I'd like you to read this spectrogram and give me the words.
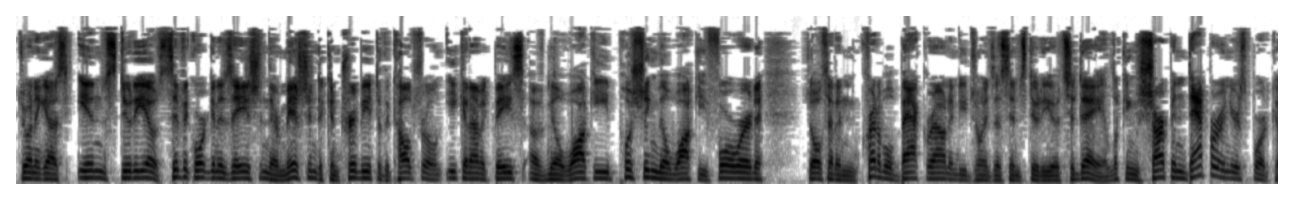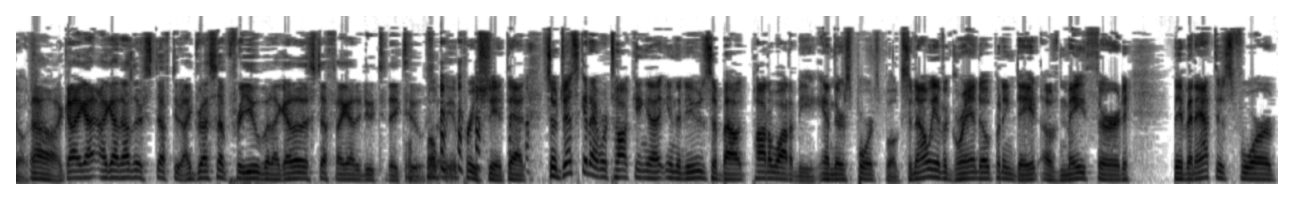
joining us in studio. Civic organization, their mission to contribute to the cultural and economic base of Milwaukee, pushing Milwaukee forward. Joel's had an incredible background, and he joins us in studio today, looking sharp and dapper in your sport coat. Oh, I got, I got, I got other stuff to do. I dress up for you, but I got other stuff I got to do today too. Well, we appreciate that. So Jessica and I were talking uh, in the news about Potawatomi and their sports book. So now we have a grand opening date of May 3rd. They've been at this for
